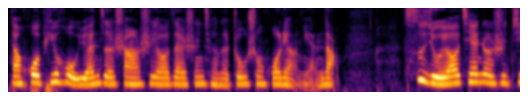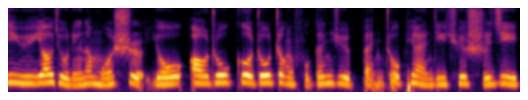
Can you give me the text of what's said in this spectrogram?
但获批后原则上是要在申请的州生活两年的。四九幺签证是基于幺九零的模式，由澳洲各州政府根据本州偏远地区实际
